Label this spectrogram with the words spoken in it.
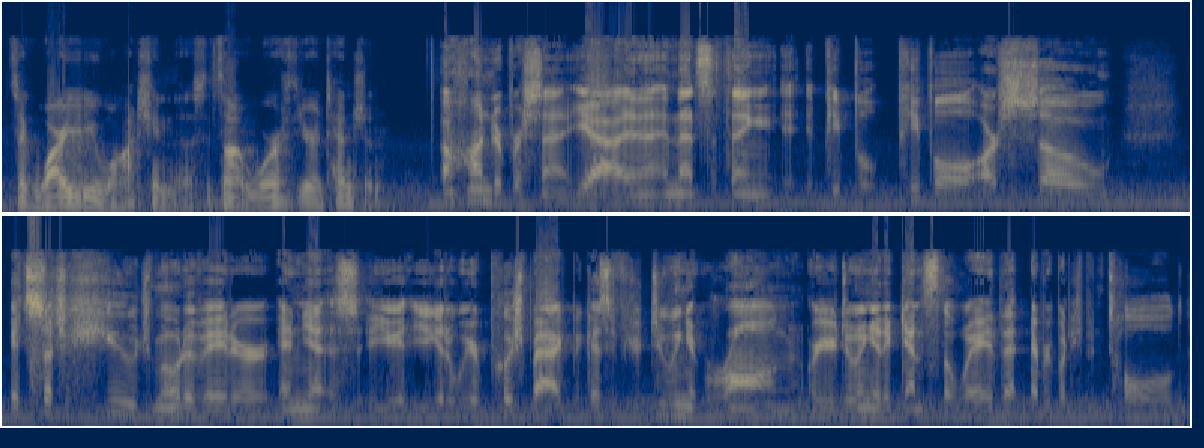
it's like why are you watching this it's not worth your attention A hundred percent, yeah, and, and that's the thing. It- people people are so. It's such a huge motivator, and yet s- you, you get a weird pushback because if you're doing it wrong or you're doing it against the way that everybody's been told,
